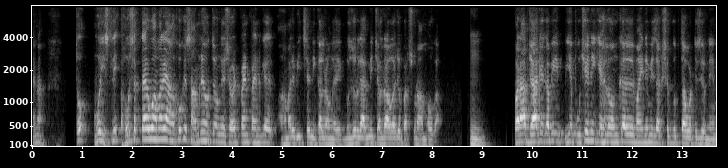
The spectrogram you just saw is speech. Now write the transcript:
है ना? तो वो इसलिए हो सकता है वो हमारे आँखों के सामने होते होंगे शर्ट पैंट पहन के हमारे बीच से निकल रहे होंगे। एक बुज़ुर्ग आदमी चल रहा होगा जो परशुराम होगा। हम्म। पर आप जाके कभी ये पूछे नहीं कि hello uncle my name is Akshat Gupta what is your name?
